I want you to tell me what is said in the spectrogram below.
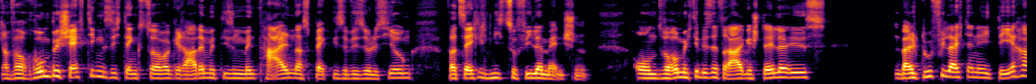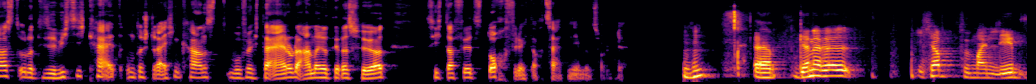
Warum beschäftigen sich, denkst du, aber gerade mit diesem mentalen Aspekt, dieser Visualisierung tatsächlich nicht so viele Menschen? Und warum ich dir diese Frage stelle, ist, weil du vielleicht eine Idee hast oder diese Wichtigkeit unterstreichen kannst, wo vielleicht der ein oder andere, der das hört, sich dafür jetzt doch vielleicht auch Zeit nehmen sollte. Mhm. Äh, generell, ich habe für mein Leben,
